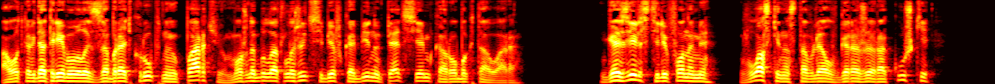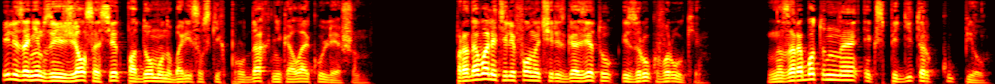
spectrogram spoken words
А вот когда требовалось забрать крупную партию, можно было отложить себе в кабину 5-7 коробок товара. «Газель» с телефонами Власки наставлял в гараже ракушки – или за ним заезжал сосед по дому на Борисовских прудах Николай Кулешин. Продавали телефоны через газету из рук в руки. На заработанное экспедитор купил.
